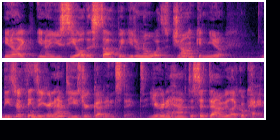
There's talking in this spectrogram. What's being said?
you know, like, you know, you see all this stuff, but you don't know what's junk and you know, these are things that you're going to have to use your gut instinct. You're going to have to sit down and be like, okay,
